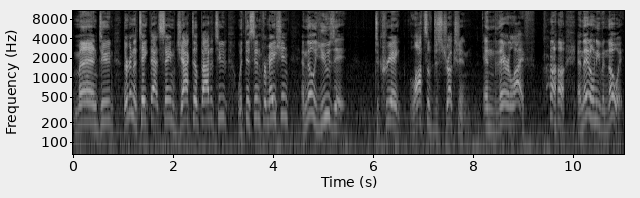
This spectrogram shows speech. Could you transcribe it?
man, dude, they're going to take that same jacked up attitude with this information and they'll use it to create lots of destruction in their life. and they don't even know it.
